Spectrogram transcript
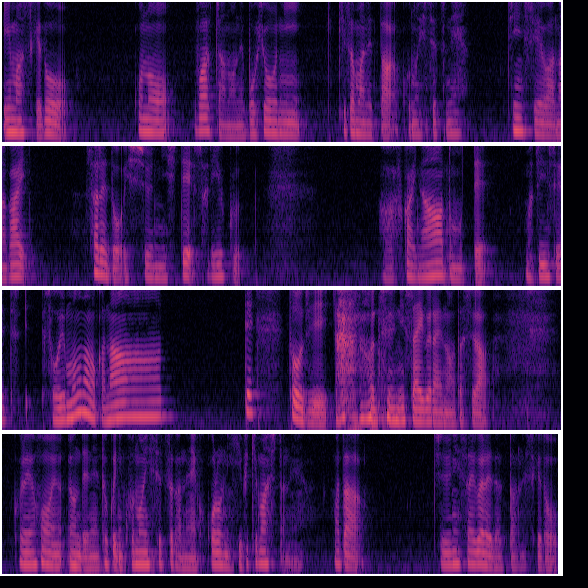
言いますけどこのおばあちゃんのね墓標に刻まれたこの一節ね「人生は長いされど一瞬にして去りゆく」あ深いなと思って、まあ、人生ってそういうものなのかなって当時 あの12歳ぐらいの私はこれ本読んでね特にこの一節がね心に響きましたね。まだ12歳ぐらいだったんですけど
